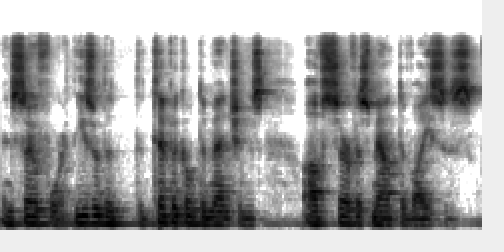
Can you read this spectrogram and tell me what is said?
and so forth. These are the, the typical dimensions of surface mount devices.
